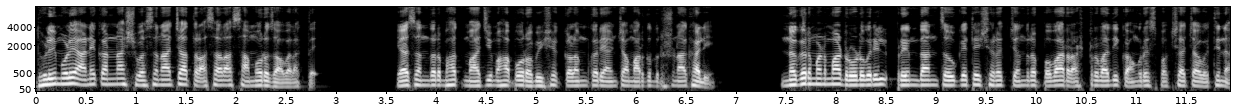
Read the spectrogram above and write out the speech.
धुळीमुळे अनेकांना श्वसनाच्या त्रासाला सामोरं जावं लागतंय. या संदर्भात माजी महापौर अभिषेक कळमकर यांच्या मार्गदर्शनाखाली नगर मनमाड रोडवरील प्रेमदान चौक येथे शरदचंद्र पवार राष्ट्रवादी काँग्रेस पक्षाच्या वतीनं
